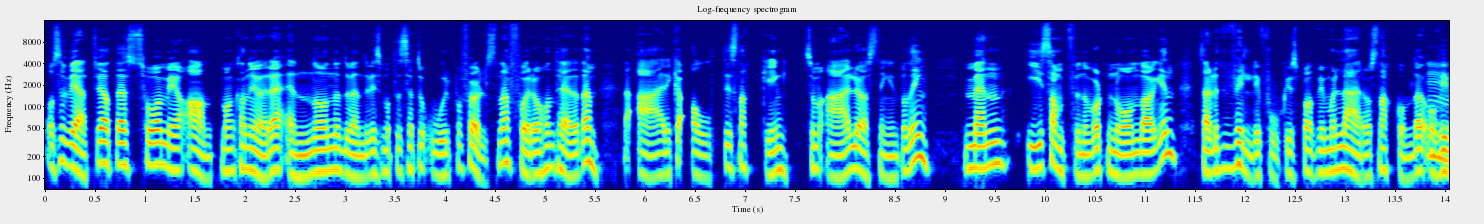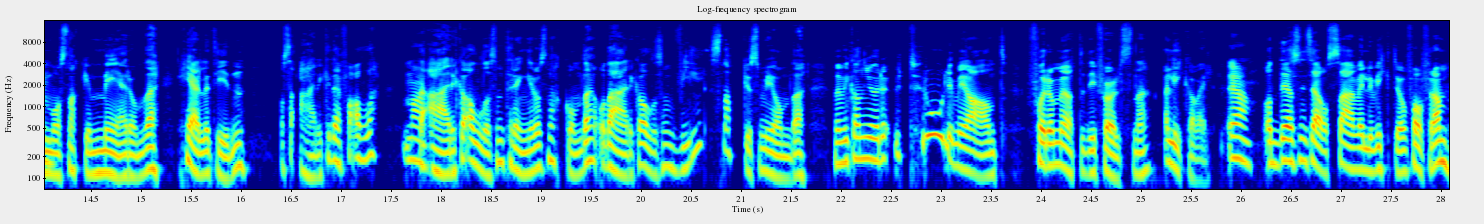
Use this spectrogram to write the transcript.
Og så vet vi at det er så mye annet man kan gjøre enn å nødvendigvis måtte sette ord på følelsene for å håndtere dem. Det er ikke alltid snakking som er løsningen på ting. Men i samfunnet vårt nå om dagen så er det et veldig fokus på at vi må lære å snakke om det, og vi Mm. må snakke mer om det hele tiden. Og så er ikke det for alle. Nei. Det er ikke alle som trenger å snakke om det, og det er ikke alle som vil snakke så mye om det. Men vi kan gjøre utrolig mye annet for å møte de følelsene allikevel. Ja. Og det syns jeg også er veldig viktig å få fram.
